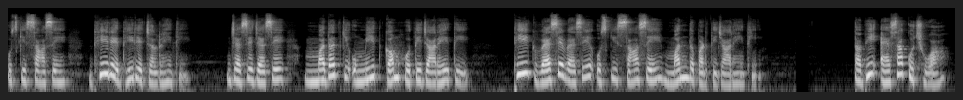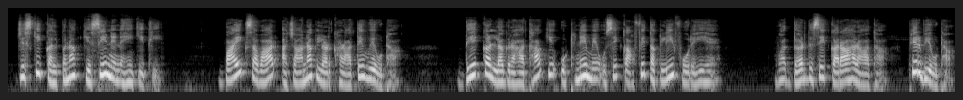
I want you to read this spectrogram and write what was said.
उसकी साँसें धीरे धीरे चल रही थीं। जैसे जैसे मदद की उम्मीद कम होती जा रही थी, ठीक वैसे वैसे उसकी साँसें मंद पड़ती जा रही थीं। तभी ऐसा कुछ हुआ जिसकी कल्पना किसी ने नहीं की थी। बाइक सवार अचानक लड़खड़ाते हुए उठा। देखकर लग रहा था कि उठने में उसे काफ़ी तकलीफ़ हो रही है। वह दर्द से कराह रहा था। फिर भी उठा।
